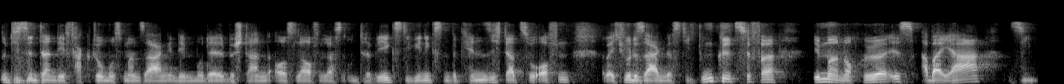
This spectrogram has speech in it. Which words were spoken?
und die sind dann de facto, muss man sagen, in dem Modell Bestand auslaufen lassen unterwegs. Die wenigsten bekennen sich dazu offen. Aber ich würde sagen, dass die Dunkelziffer immer noch höher ist. Aber ja, sie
